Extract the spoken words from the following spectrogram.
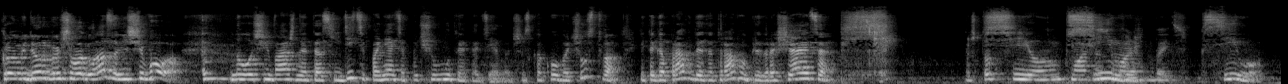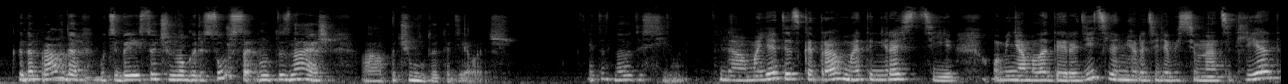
Кроме дергающего глаза, ничего. Но очень важно это следить и понять, а почему ты это делаешь, из какого чувства. И тогда, правда, эта травма превращается что? Силу, может, силу, может быть. Силу. Когда, правда, у тебя есть очень много ресурса, ну, ты знаешь, а, почему ты это делаешь. Это становится силой. Да, моя детская травма — это не расти. У меня молодые родители, меня родили 18 лет,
